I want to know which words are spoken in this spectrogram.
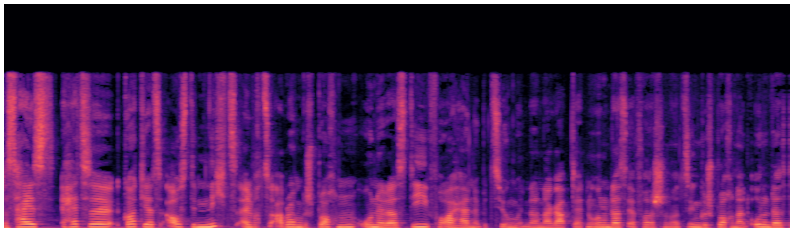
Das heißt, hätte Gott jetzt aus dem Nichts einfach zu Abraham gesprochen, ohne dass die vorher eine Beziehung miteinander gehabt hätten, ohne dass er vorher schon mal zu ihm gesprochen hat, ohne dass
